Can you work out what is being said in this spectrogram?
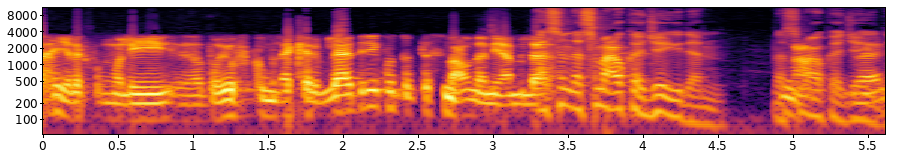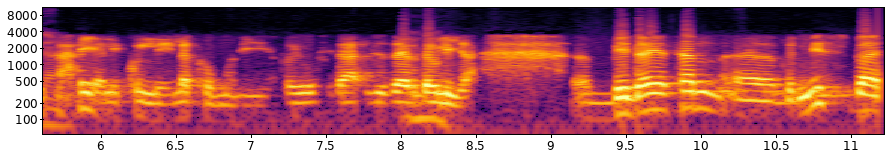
تحية لكم ولضيوفكم الاكارم لا أدري كنتم تسمعونني أم لا. نسمعك جيدا. نسمعك نعم. جيدا. تحية لكل لكم ولضيوف إذاعة الجزائر الدولية. بداية بالنسبة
